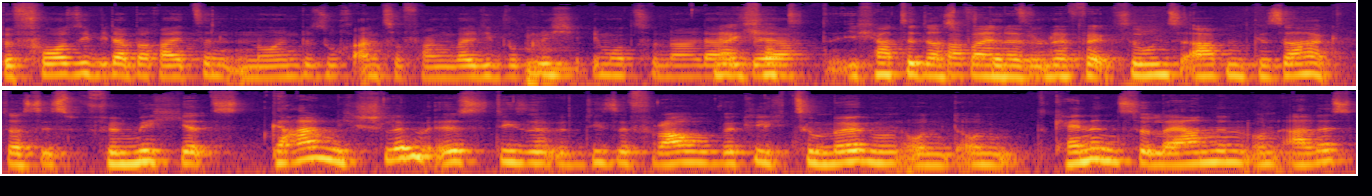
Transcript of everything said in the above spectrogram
bevor sie wieder bereit sind, einen neuen Besuch anzufangen, weil die wirklich mhm. emotional da ja, ich sehr hatte, ich hatte das bei einem Reflexionsabend gesagt, dass es für mich jetzt gar nicht schlimm ist, diese, diese Frau wirklich zu mögen und, und kennenzulernen und alles.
